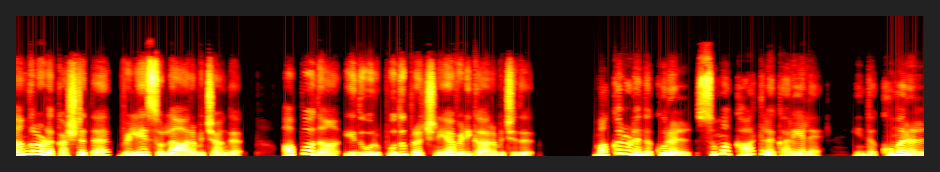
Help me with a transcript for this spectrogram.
தங்களோட கஷ்டத்தை வெளியே சொல்ல ஆரம்பிச்சாங்க. அப்போதான் இது ஒரு பொது பிரச்சனையா வெடிக்க ஆரம்பிச்சுது. மக்களோட இந்த குரல் சும்மா காத்துல கரையல. இந்த குமரல்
